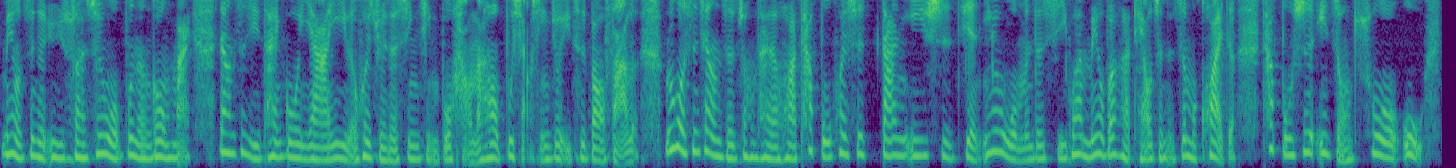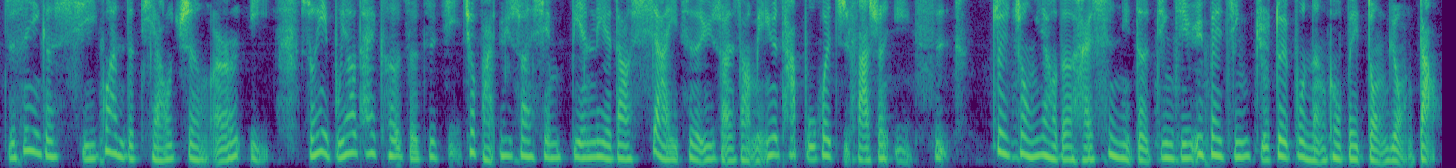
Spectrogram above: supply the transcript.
没有这个预算，所以我不能够买，让自己太过压抑了，会觉得心情不好，然后不小心就一次爆发了。如果是这样子的状态的话，它不会是单一事件，因为我们的习惯没有办法调整的这么快的，它不是一种错误，只是一个习惯的调整而已。所以不要太苛责自己，就把预算先编列到下一次的预算上面，因为它不会只发生一次。最重要的还是你的紧急预备金绝对不能够被动用到，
